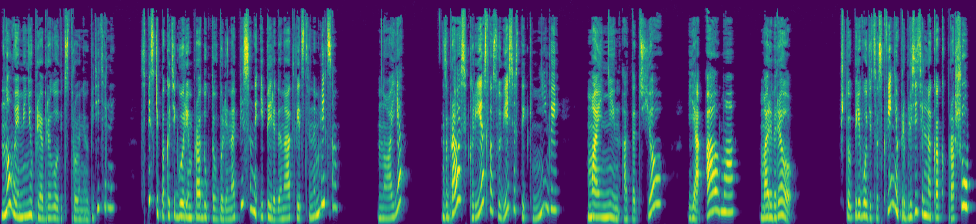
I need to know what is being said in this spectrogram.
Новое меню приобрело вид стройный и убедительный, списки по категориям продуктов были написаны и переданы ответственным лицам, ну а я забралась в кресло с увесистой книгой «Майнин Ататьё, Я Алма, Марврео», что переводится с квиня приблизительно как «Прошу,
